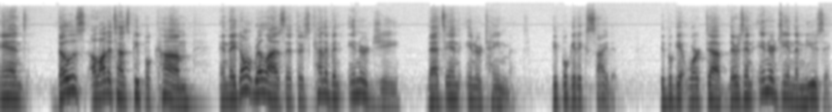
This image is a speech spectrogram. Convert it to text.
And those, a lot of times, people come and they don't realize that there's kind of an energy that's in entertainment. People get excited, people get worked up. There's an energy in the music.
